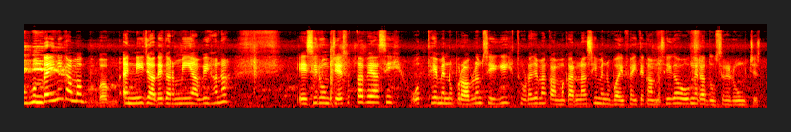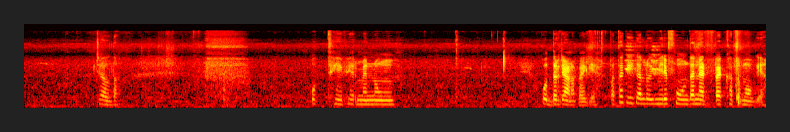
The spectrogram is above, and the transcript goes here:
ਹੁੰਦਾ ਹੀ ਨਹੀਂ ਕੰਮ ਇੰਨੀ ਜ਼ਿਆਦਾ ਗਰਮੀ ਆ ਵੀ ਹਨਾ। ਏਸੀ ਰੂਮ 'ਚ ਇਹ ਸੁੱਤਾ ਪਿਆ ਸੀ ਉੱਥੇ ਮੈਨੂੰ ਪ੍ਰੋਬਲਮ ਸੀਗੀ। ਥੋੜਾ ਜਿਹਾ ਮੈਂ ਕੰਮ ਕਰਨਾ ਸੀ ਮੈਨੂੰ ਵਾਈਫਾਈ ਤੇ ਕੰਮ ਸੀਗਾ ਉਹ ਮੇਰਾ ਦੂਸਰੇ ਰੂਮ 'ਚ ਚੱਲਦਾ। ਉੱਥੇ ਫਿਰ ਮੈਨੂੰ ਉੱਧਰ ਜਾਣਾ ਪੈ ਗਿਆ। ਪਤਾ ਕੀ ਗੱਲ ਹੋਈ? ਮੇਰੇ ਫੋਨ ਦਾ ਨੈਟ ਪੈਕ ਖਤਮ ਹੋ ਗਿਆ।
